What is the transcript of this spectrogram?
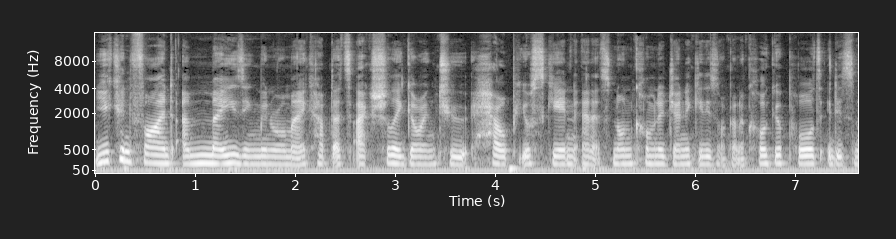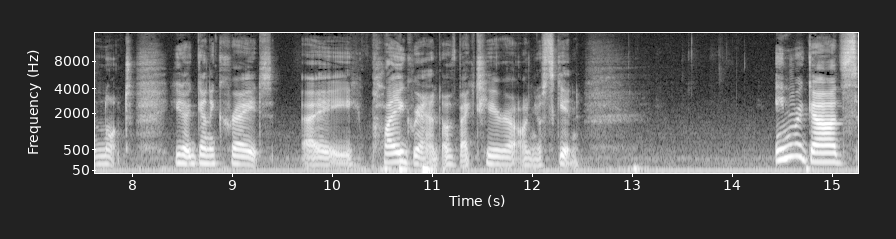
You can find amazing mineral makeup that's actually going to help your skin, and it's non-comedogenic. It is not going to clog your pores. It is not, you know, going to create a playground of bacteria on your skin. In regards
